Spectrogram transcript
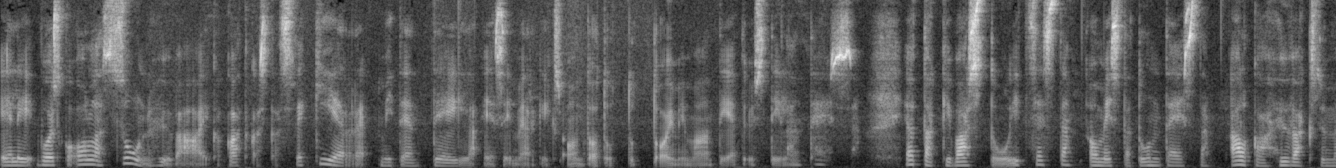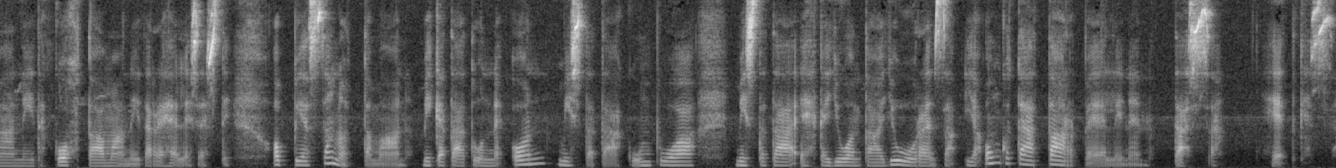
Eli voisiko olla sun hyvä aika katkaista se kierre, miten teillä esimerkiksi on totuttu toimimaan tietyissä tilanteissa. Ja ottaakin vastuu itsestä, omista tunteista, alkaa hyväksymään niitä, kohtaamaan niitä rehellisesti, oppia sanottamaan, mikä tämä tunne on, mistä tämä kumpuaa, mistä tämä ehkä juontaa juurensa ja onko tämä tarpeellinen tässä hetkessä.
